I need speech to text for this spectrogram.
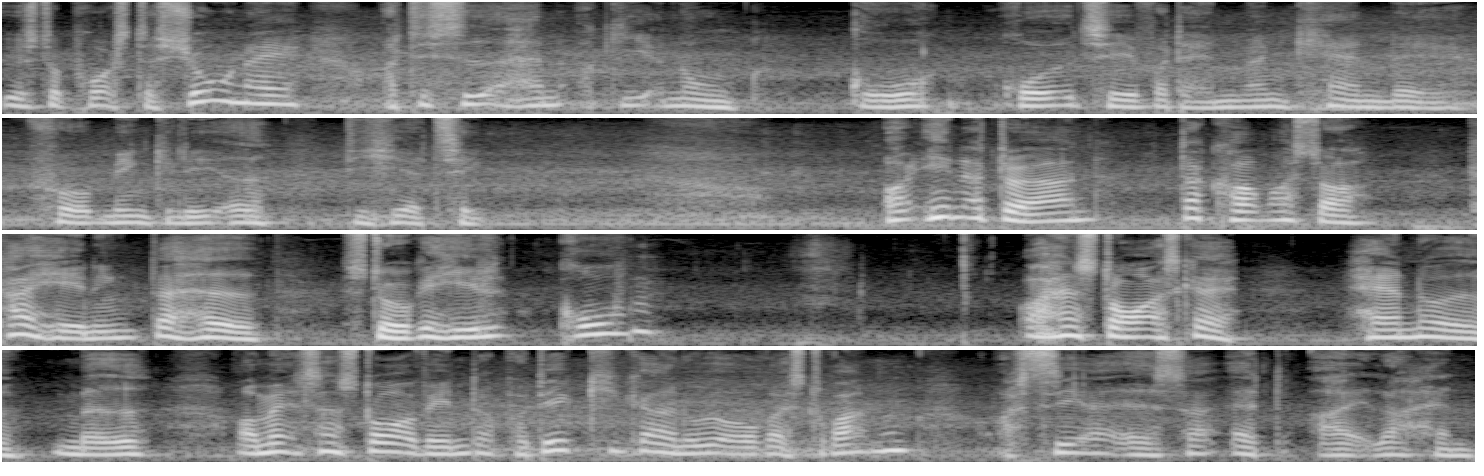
Østerport station af, og det sidder han og giver nogle gode råd til, hvordan man kan øh, få minkeleret de her ting. Og ind ad døren, der kommer så Kai Henning, der havde stukket hele gruppen, og han står og skal have noget mad. Og mens han står og venter på det, kigger han ud over restauranten og ser altså, at Ejler han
